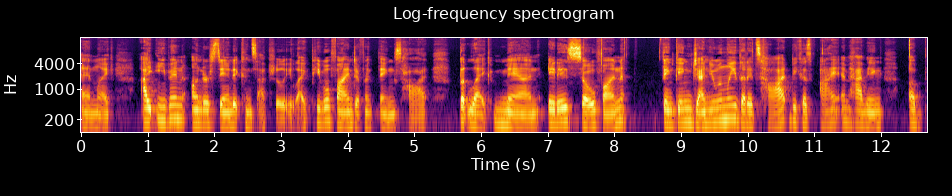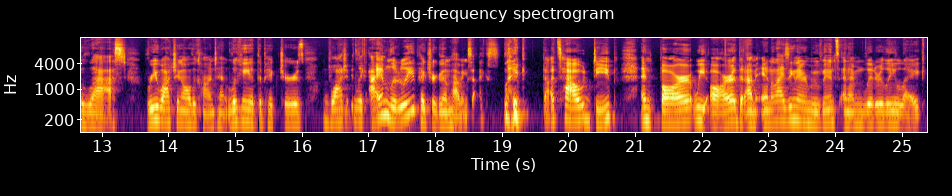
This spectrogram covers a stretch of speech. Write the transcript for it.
and like I even understand it conceptually. Like people find different things hot, but like man, it is so fun thinking genuinely that it's hot because I am having a blast rewatching all the content, looking at the pictures, watch like I am literally picturing them having sex. Like that's how deep and far we are that I'm analyzing their movements and I'm literally like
